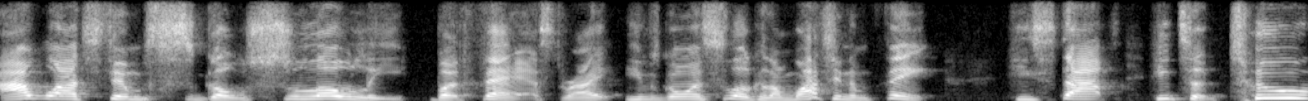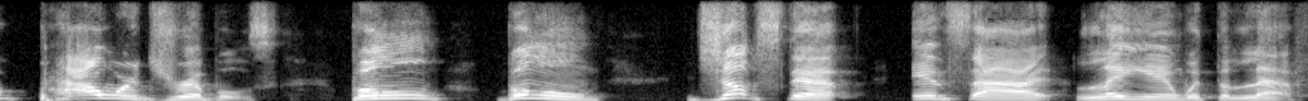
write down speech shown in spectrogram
I watched him go slowly but fast, right? He was going slow because I'm watching him think. He stopped, he took two power dribbles, boom, boom, jump step inside, lay in with the left.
